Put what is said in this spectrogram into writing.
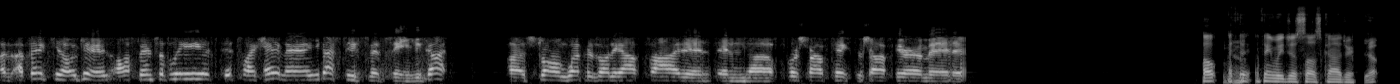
I, I think, you know, again, offensively, it's, it's like, hey, man, you got Steve Smith's team. You got uh, strong weapons on the outside and, and uh, first round pick, Breshad Perriman. And... Oh, I, th- I think we just lost Qadry. Yep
